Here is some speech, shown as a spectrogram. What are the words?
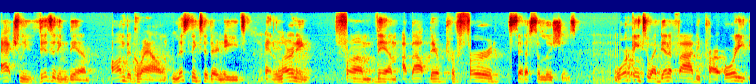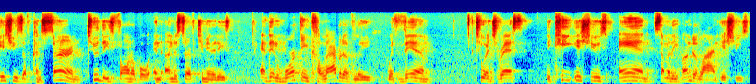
actually visiting them on the ground, listening to their needs, and learning from them about their preferred set of solutions, working to identify the priority issues of concern to these vulnerable and underserved communities and then working collaboratively with them to address the key issues and some of the underlying issues.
